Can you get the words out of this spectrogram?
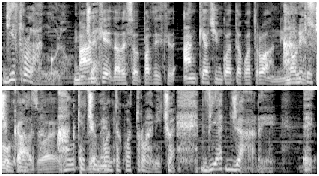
dietro l'angolo. Ma Cioè, anche, adesso a parte anche a 54 anni, non il a suo 50 caso. Eh, anche a ovviamente. 54 anni, cioè viaggiare, eh,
